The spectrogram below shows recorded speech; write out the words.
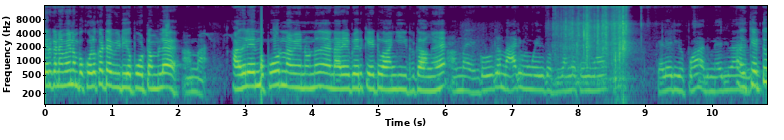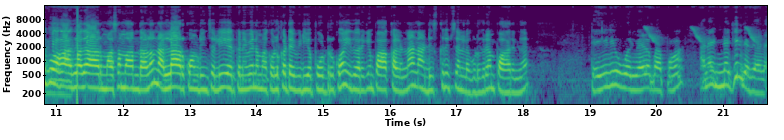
ஏற்கனவே நம்ம கொழுக்கட்டை வீடியோ போட்டோம்ல? ஆமாம் அதுலேருந்து பூர்ணம் வேணும்னு நிறைய பேர் கேட்டு வாங்கிட்டு இருக்காங்க. ஆமாம் எங்கள் வீட்டில் மாரியம்மன் கோயிலுக்கு அப்படி தாங்க செய்வோம். கிளறி வைப்போம். அது மாரி தான் அது கெட்டு போகாது. அது ஆறு மாசமா இருந்தாலும் நல்லா இருக்கும் அப்படின்னு சொல்லி ஏற்கனவே நம்ம கொழுக்கட்டை வீடியோ போட்டிருக்கோம். இது வரைக்கும் பார்க்கலன்னா நான் டிஸ்கிரிப்ஷனில் கொடுக்குறேன் பாருங்கள் டெய்லியும் ஒவ்வொரு வேலை பார்ப்போம். ஆனால் இன்னைக்கு இந்த வேலை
